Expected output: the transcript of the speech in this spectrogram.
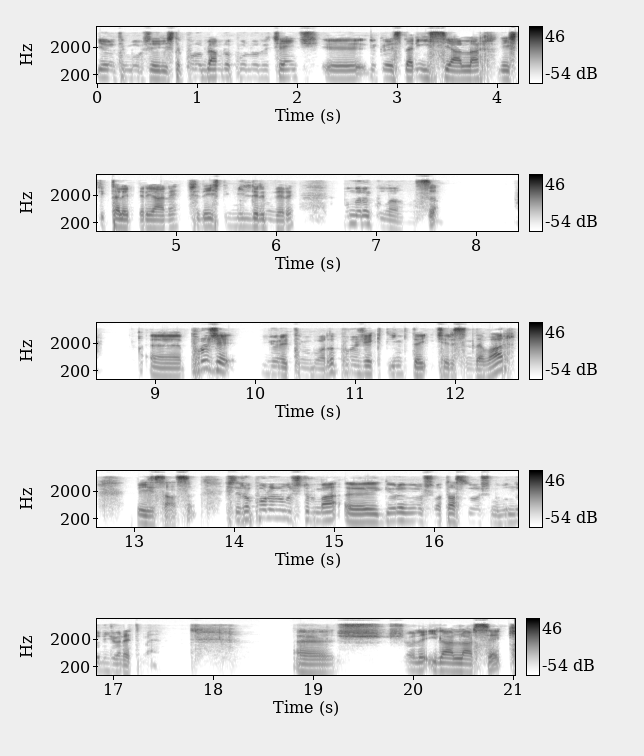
yönetim objeleri işte problem raporları, change e, request'ler, ECR'lar, değişiklik talepleri yani işte değişiklik bildirimleri bunların kullanılması. E, proje yönetimi bu arada. Project Link de içerisinde var. Basis'ansın. İşte raporlar oluşturma, e, görev oluşturma, tasvir oluşturma bunları yönetme. E, şöyle ilerlersek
